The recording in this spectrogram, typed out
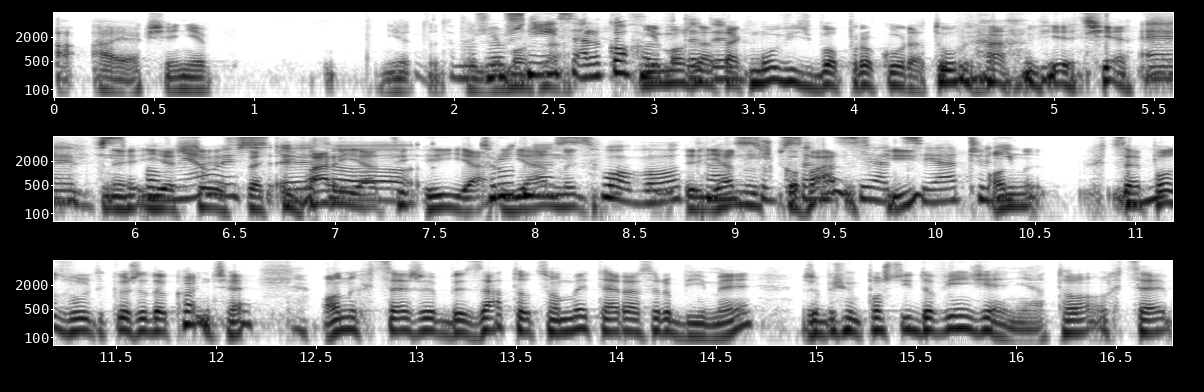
A, a jak się nie... Nie, to, to może już nie jest alkohol Nie można wtedy. tak mówić, bo prokuratura, wiecie, E, jeszcze jest taki e, wariat. to Ja, trudne Jan, słowo, Janusz Kowalski, czyli- Mhm. on chce, pozwól tylko, że dokończę, on chce, żeby za to, co my teraz robimy, żebyśmy poszli do więzienia. To chce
